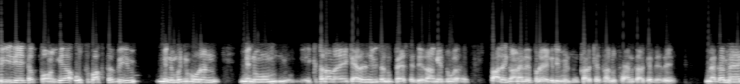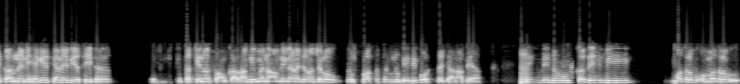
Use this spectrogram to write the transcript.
ਪੀਜੀਆਈ ਤੱਕ ਪਹੁੰਚ ਗਿਆ। ਉਸ ਵਕਤ ਵੀ ਮੈਨੂੰ ਮਜਬੂਰਨ ਮੈਨੂੰ ਇੱਕ ਤਰ੍ਹਾਂ ਦਾ ਇਹ ਕਹਿੰਦੇ ਸੀ ਵੀ ਤੈਨੂੰ ਪੈਸੇ ਦੇ ਦਾਂਗੇ ਤੂੰ ਸਾਰੇ ਗਾਣੇ ਦੇ ਉੱਪਰ ਐਗਰੀਮੈਂਟ ਕਰਕੇ ਸਾਨੂੰ ਸਾਈਨ ਕਰਕੇ ਦੇ ਦੇ। ਮੈਂ ਕਿਹਾ ਮੈਂ ਕਰਨੇ ਨਹੀਂ ਹੈਗੇ। ਕਹਿੰਦੇ ਵੀ ਅਸੀਂ ਫਿਰ ਧੱਕੇ ਨਾਲ ਸੌਂਗ ਕਰ ਦਾਂਗੇ ਮੈਂ ਨਾਮ ਨਹੀਂ ਲੈਣਾ ਜਦੋਂ ਚਲੋ ਉਸ ਵਕਤ ਫਿਰ ਮੈਨੂੰ ਡੇਲੀ ਪੋਸਟ ਤੇ ਜਾਣਾ ਪਿਆ। ਤੇ ਮੈਨੂੰ ਕਦੇ ਵੀ ਮਤਲਬ ਮਤਲਬ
